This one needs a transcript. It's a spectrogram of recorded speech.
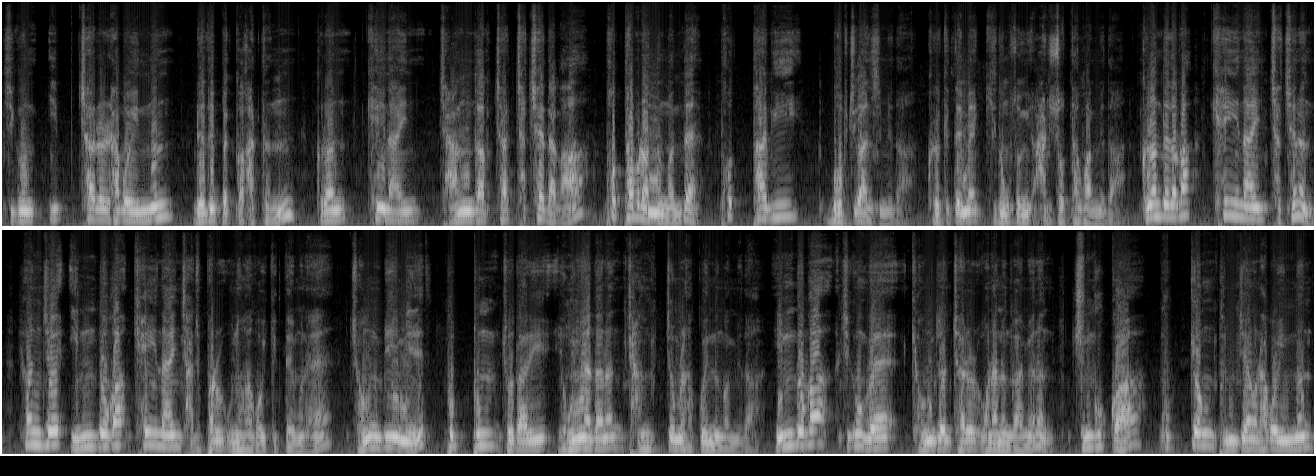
지금 입찰을 하고 있는 레드백과 같은 그런 K9 장갑차 차체에다가 포탑을 얻는 건데 포탑이 무겁지가 않습니다. 그렇기 때문에 기동성이 아주 좋다고 합니다. 그런데다가 K9 차체는 현재 인도가 K9 자주파를 운영하고 있기 때문에 정비 및 부품 조달이 용이하다는 장점을 갖고 있는 겁니다. 인도가 지금 왜 경전차를 원하는가 하면은 중국과 국경 분쟁을 하고 있는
